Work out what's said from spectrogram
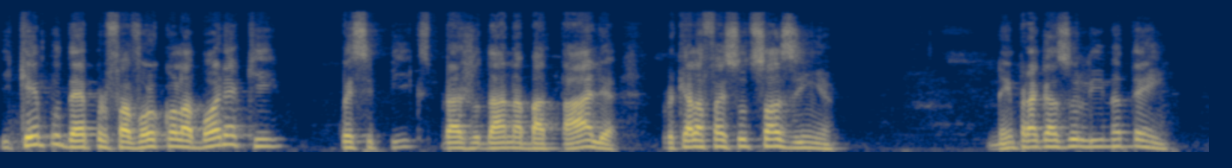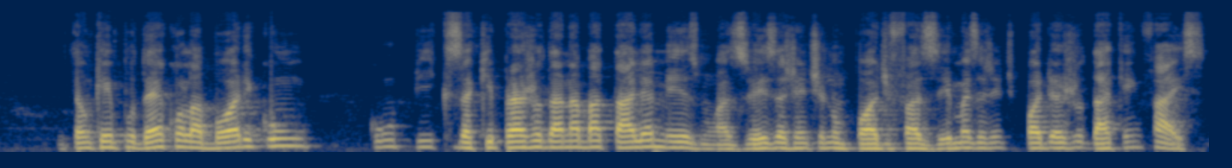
E quem puder, por favor, colabore aqui com esse Pix para ajudar na batalha, porque ela faz tudo sozinha. Nem para gasolina tem. Então, quem puder, colabore com, com o Pix aqui para ajudar na batalha mesmo. Às vezes a gente não pode fazer, mas a gente pode ajudar quem faz.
